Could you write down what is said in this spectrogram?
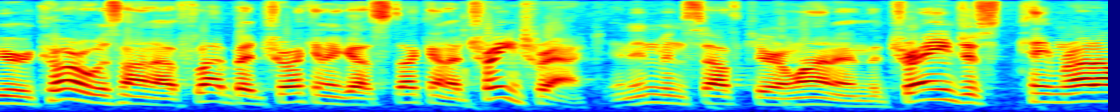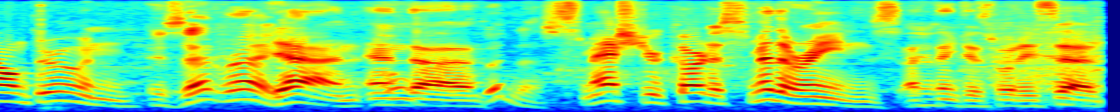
your car was on a flatbed truck and it got stuck on a train track in Inman, South Carolina. And the train just came right on through and, Is that right? yeah, and, and Oh, uh, goodness. smashed your car to smithereens, I think is what he said.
